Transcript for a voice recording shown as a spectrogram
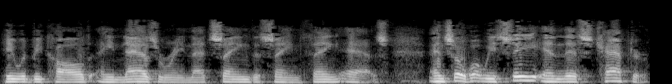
he would be called a Nazarene. That's saying the same thing as. And so what we see in this chapter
